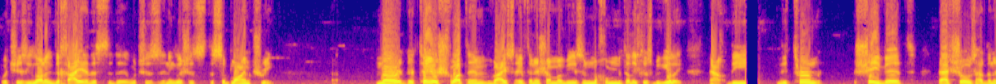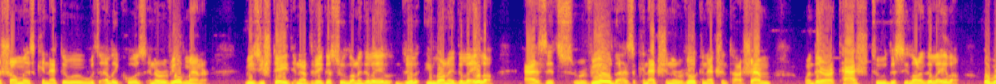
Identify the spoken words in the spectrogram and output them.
which is Ilana Dechaya, which is in English, it's the sublime tree. Now, the the term Shevet that shows how the Neshama is connected with Elikus in a revealed manner. Vizi state in Advegas to Ilone de Leila. As it's revealed, as a connection, a revealed connection to Hashem when they are attached to the Ilone de Leila. The.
